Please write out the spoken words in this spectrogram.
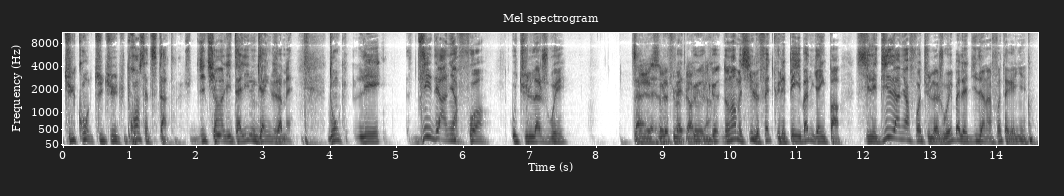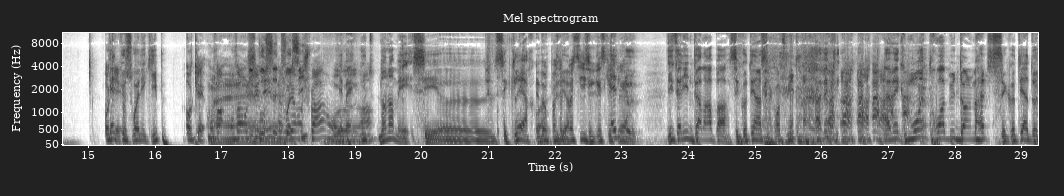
tu, comptes- tu, tu, tu prends cette stat, tu te dis tiens, l'Italie ne gagne jamais. Donc les dix dernières fois où tu l'as joué. La- le fait que, non non mais si le fait que les Pays-Bas ne gagnent pas. Si les dix dernières fois tu l'as joué ben les dix dernières fois tu as gagné quelle que soit l'équipe. Ok, on va, on va enchaîner. Pour cette fois-ci Eh ben, écoute, hein. non non mais c'est euh, c'est clair Et donc, pour cette fois-ci, c'est qu'est-ce qui est clair? N2. L'Italie ne perdra pas. C'est coté à 1,58. Avec, avec moins de 3 buts dans le match, c'est coté à 2,30.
